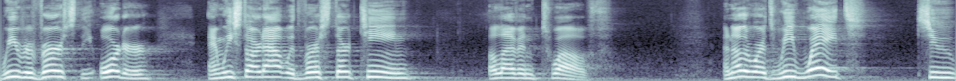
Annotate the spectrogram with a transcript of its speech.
we reverse the order and we start out with verse 13, 11, 12. In other words, we wait to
